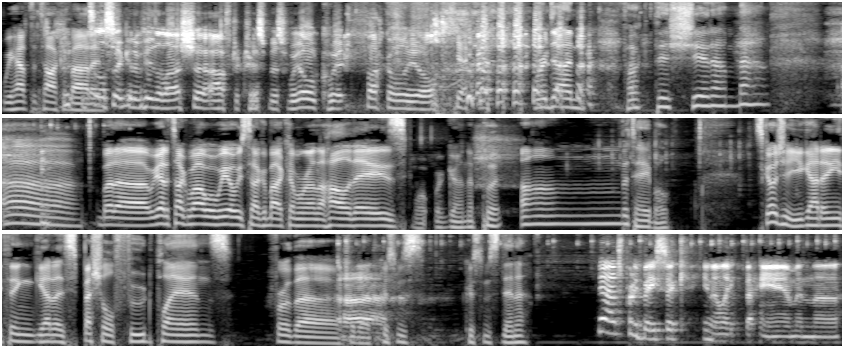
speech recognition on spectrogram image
We have to talk about it's it. It's also going to be the last show after Christmas. We all quit. Fuck all y'all. We're done. Fuck this shit, I'm out. Uh, but uh, we got to talk about what we always talk about coming around the holidays. What we're gonna put on the table. Scojo, you got anything? You got any special food plans for the for the Uh. Christmas Christmas dinner? Yeah, it's pretty basic. You know, like the ham and the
